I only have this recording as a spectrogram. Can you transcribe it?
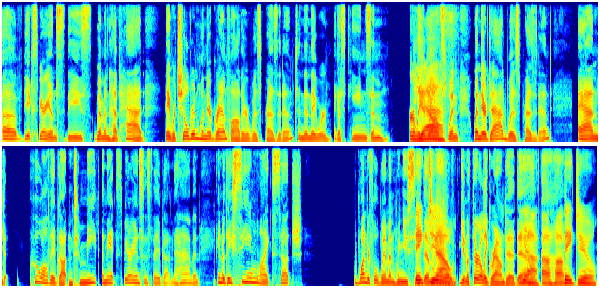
of the experience these women have had, they were children when their grandfather was president, and then they were, I guess, teens and early Yes. adults when when their dad was president, and who all they've gotten to meet and the experiences they've gotten to have, and you know, they seem like such wonderful women when you see They them do. now, you know, thoroughly grounded. And, Yeah. uh huh. They do.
